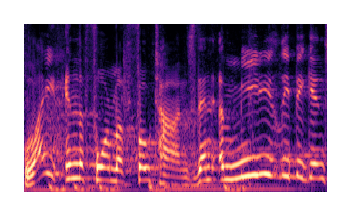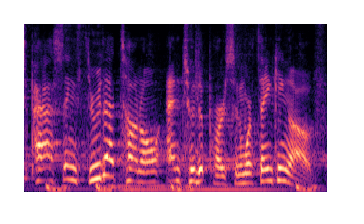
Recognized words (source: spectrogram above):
Light in the form of photons then immediately begins passing through that tunnel and to the person we're thinking of.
